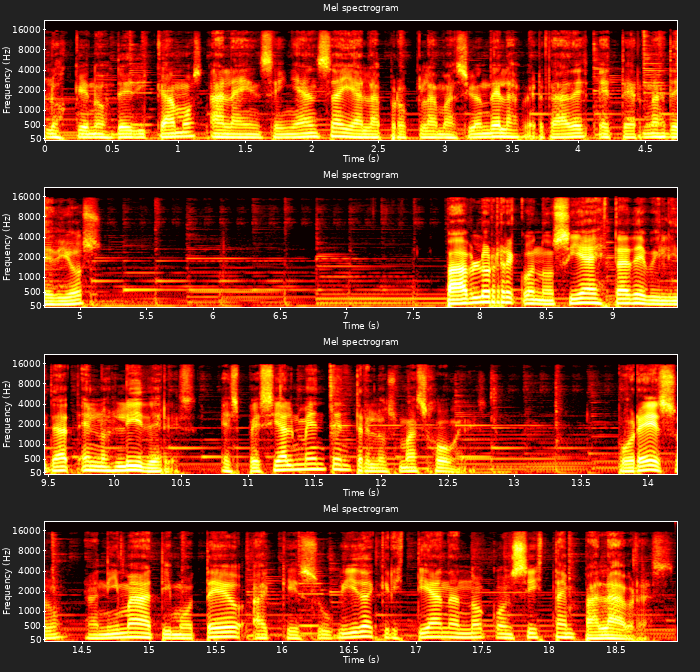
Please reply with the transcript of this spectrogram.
los que nos dedicamos a la enseñanza y a la proclamación de las verdades eternas de Dios? Pablo reconocía esta debilidad en los líderes, especialmente entre los más jóvenes. Por eso, anima a Timoteo a que su vida cristiana no consista en palabras.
